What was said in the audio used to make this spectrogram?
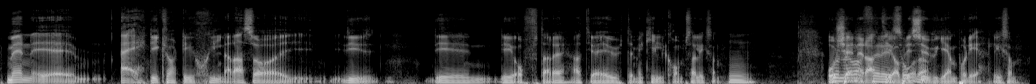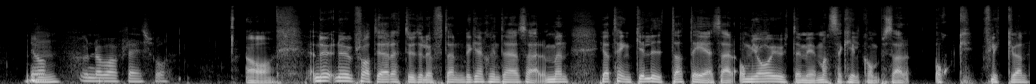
Men, eh, nej det är klart det är skillnad alltså. Det, är- det, det är oftare att jag är ute med killkompisar liksom. Mm. Och Undrar känner att jag blir då? sugen på det liksom. Ja, Mm. undrar varför det är så. Ja. Nu, nu pratar jag rätt ut i luften, det kanske inte är så här, men jag tänker lite att det är så här, om jag är ute med massa killkompisar och flickvän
